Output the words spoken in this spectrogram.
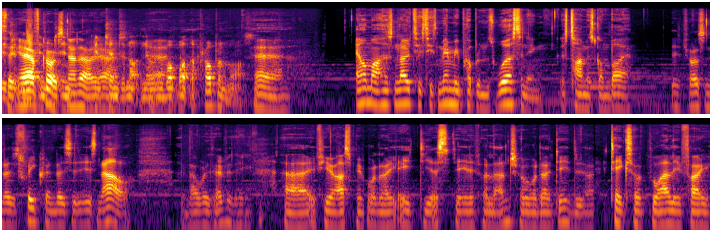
frustrated. it. in- Yeah, of in- course. In, no, no. in yeah. terms of not knowing Yeah. what, what the problem was. Yeah. Elmar has noticed his memory problems worsening as time has gone by. It wasn't as frequent as it is now. Now with everything. Uh, if you ask me what I ate yesterday for lunch or what I did, uh, it takes a while if I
